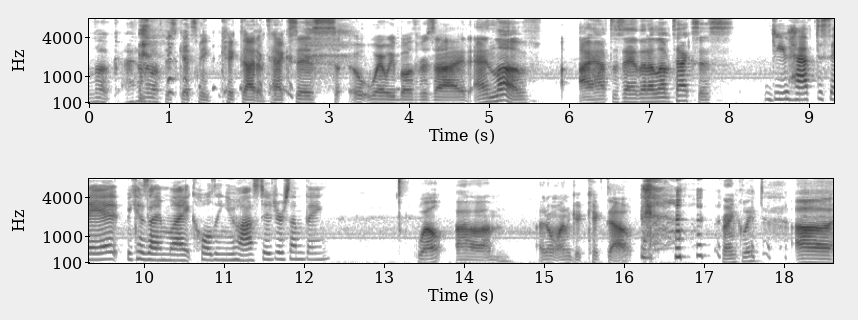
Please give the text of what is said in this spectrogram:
Look, I don't know if this gets me kicked out of Texas, where we both reside and love. I have to say that I love Texas. Do you have to say it because I'm like holding you hostage or something? Well, um, I don't want to get kicked out, frankly. Uh,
